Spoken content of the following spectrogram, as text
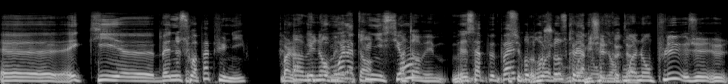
euh, et qui euh, ben, ne soit pas puni. Voilà. Ah, mais et non, pour mais moi, la attends, punition, attends, mais- euh, ça peut pas être autre moi, chose non, que la Michel prison. Moi non plus. Je,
